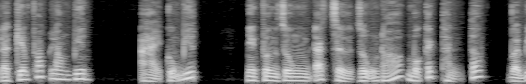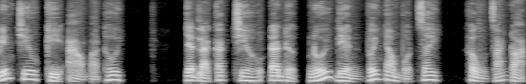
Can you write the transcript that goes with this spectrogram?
là kiếm pháp Long Biên. Ai cũng biết, nhưng Phương Dung đã sử dụng nó một cách thần tốc và biến chiêu kỳ ảo mà thôi. Nhất là các chiêu đã được nối liền với nhau một giây, không gián đoạn.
